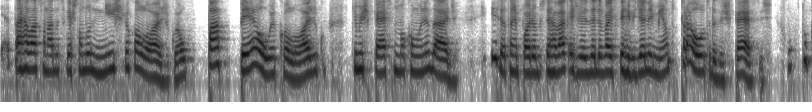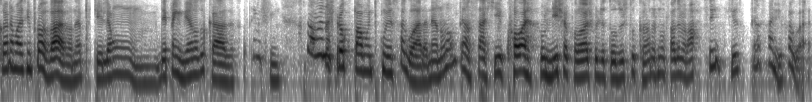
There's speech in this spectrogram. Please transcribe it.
está relacionado a essa questão do nicho ecológico. É o papel ecológico de uma espécie numa comunidade. E você também pode observar que às vezes ele vai servir de alimento para outras espécies. O tucano é mais improvável, né? Porque ele é um. dependendo do caso. Enfim, não vamos nos preocupar muito com isso agora, né? Não vamos pensar aqui qual é o nicho ecológico de todos os tucanos, não faz o menor sentido pensar nisso agora.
